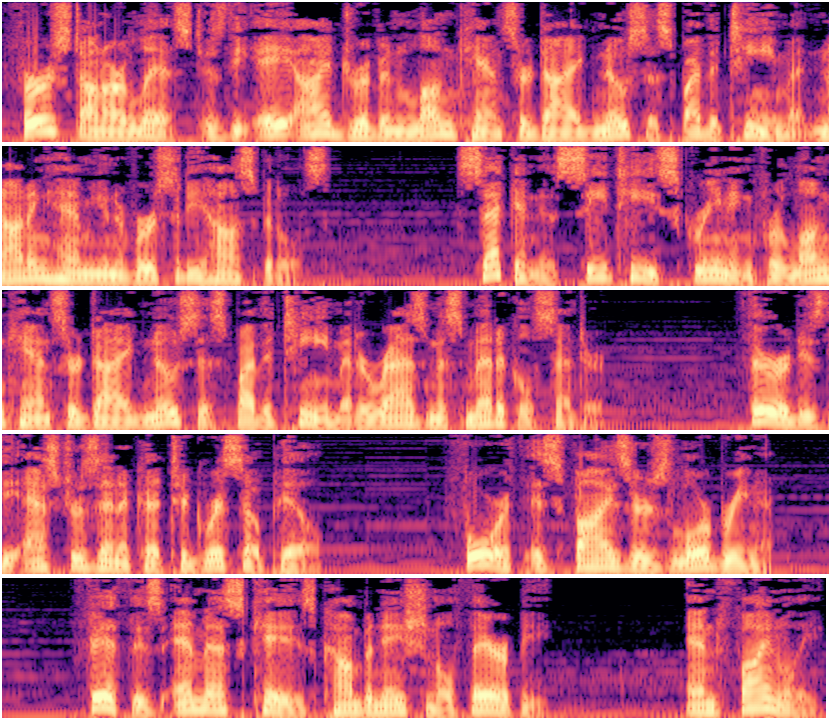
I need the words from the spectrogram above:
First on our list is the AI-driven lung cancer diagnosis by the team at Nottingham University Hospitals. Second is CT screening for lung cancer diagnosis by the team at Erasmus Medical Center. Third is the AstraZeneca Tagrisso pill. Fourth is Pfizer's Lorbrena. Fifth is MSK's combinational therapy. And finally,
